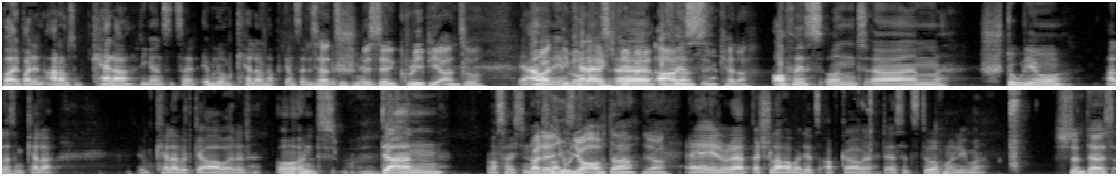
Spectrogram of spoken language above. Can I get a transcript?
bei, bei den Adams im Keller die ganze Zeit. Immer nur im Keller und hab die ganze Zeit Das hört sich ein bisschen creepy an, so. Ja, aber Die im Woche Keller echt ist äh, den Adams Office, im Keller. Office und ähm, Studio, alles im Keller. Im Keller wird gearbeitet. Und dann, was habe ich denn noch War der Junior auch da? Ja. Ey, du, der Bachelorarbeit jetzt Abgabe. Der ist jetzt durch, mein Lieber. Stimmt, der ist.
